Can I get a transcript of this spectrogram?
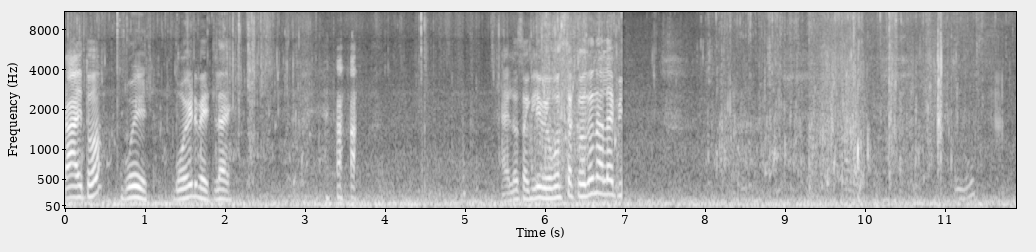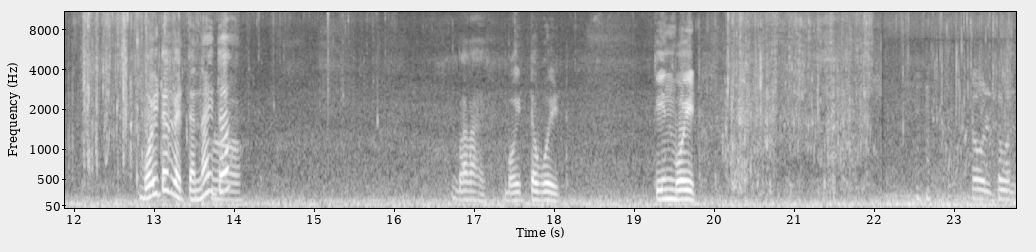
काय तो? बोईट बोईट भेटलाय. हॅलो सगळी व्यवस्था करून आलाय बोईटच भेटतात ना इथं? हो. बरं आहे बोईट तर बोईट तीन बोईट टोल टोल.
